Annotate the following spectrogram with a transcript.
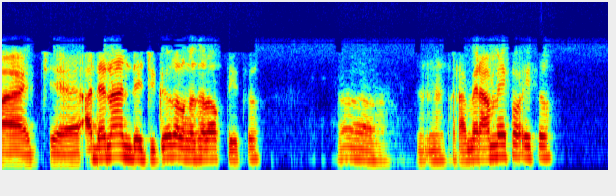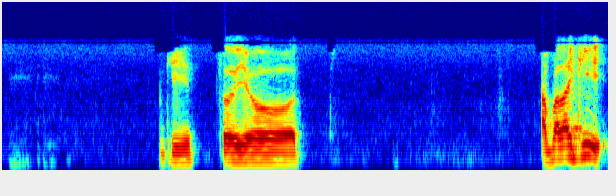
aja. Ada Nanda juga kalau nggak salah waktu itu. Heeh. Mm-mm, rame-rame kok itu. Gitu yud. Apalagi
